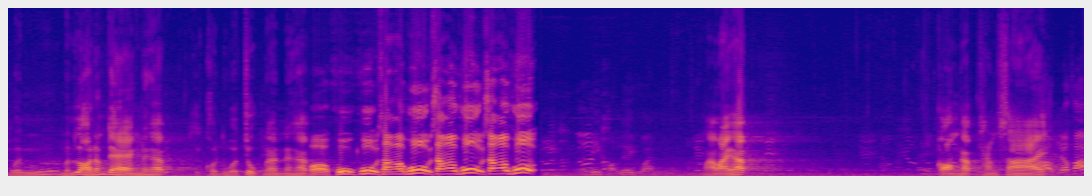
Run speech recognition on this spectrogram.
เหมือนเหมือนหล่อน้ำแดงนะครับไอ้คนหัวจุกนั่นนะครับอ๋อคู่คู่สั่งเอาคู่สั่งเอาคู่สั่งเอาคู่พี่ขอเลือกอีกวันมาใหม่ครับ กล้องครับทางซ้ายอย่าเฝ้า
